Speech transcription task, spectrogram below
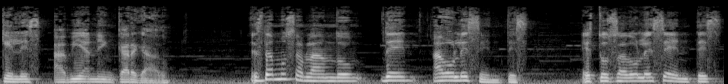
que les habían encargado. Estamos hablando de adolescentes. Estos adolescentes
